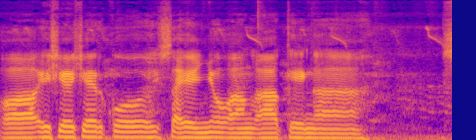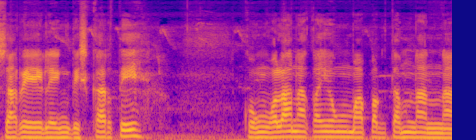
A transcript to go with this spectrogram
Uh, i-share ko sa inyo ang aking ah, sariling diskarte. Kung wala na kayong mapagtamnan na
